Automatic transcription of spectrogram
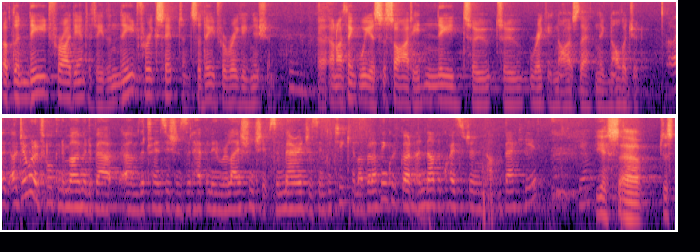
of the need for identity, the need for acceptance, the need for recognition. Uh, and I think we as society need to, to recognise that and acknowledge it. I, I, do want to talk in a moment about um, the transitions that happen in relationships and marriages in particular, but I think we've got another question up the back here. Yeah? Yes, uh, just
